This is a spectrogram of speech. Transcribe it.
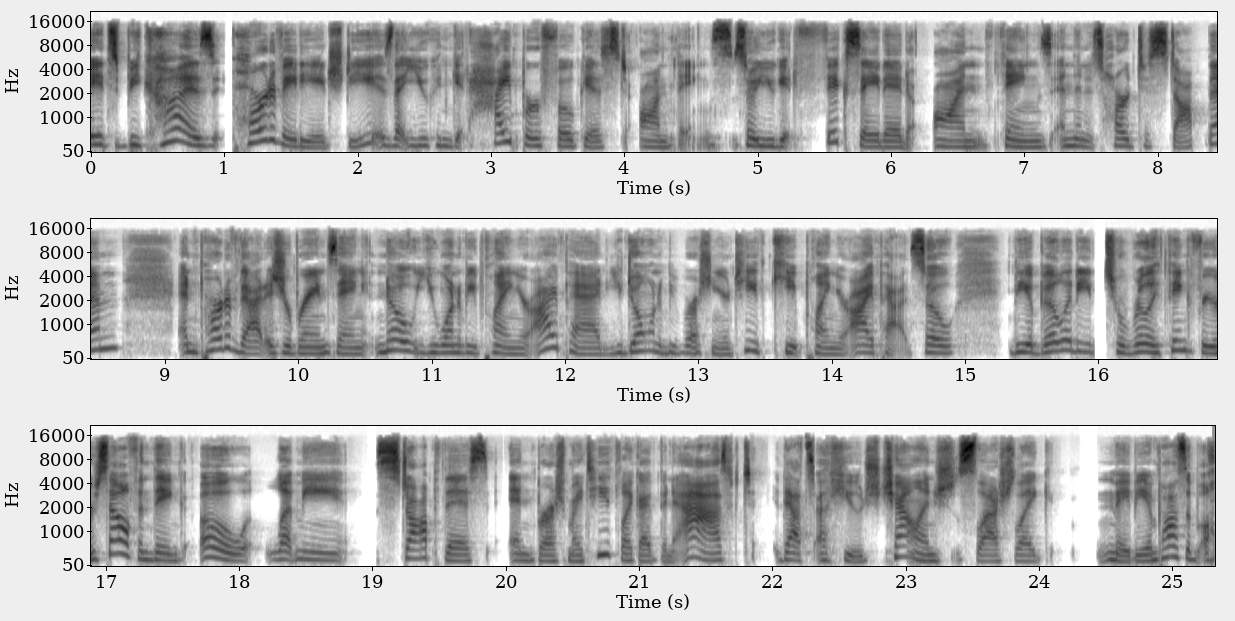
It's because part of ADHD is that you can get hyper focused on things. So you get fixated on things and then it's hard to stop them. And part of that is your brain saying, no, you want to be playing your iPad. You don't want to be brushing your teeth. Keep playing your iPad. So the ability to really think for yourself and think, oh, let me stop this and brush my teeth like I've been asked, that's a huge challenge, slash, like maybe impossible.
